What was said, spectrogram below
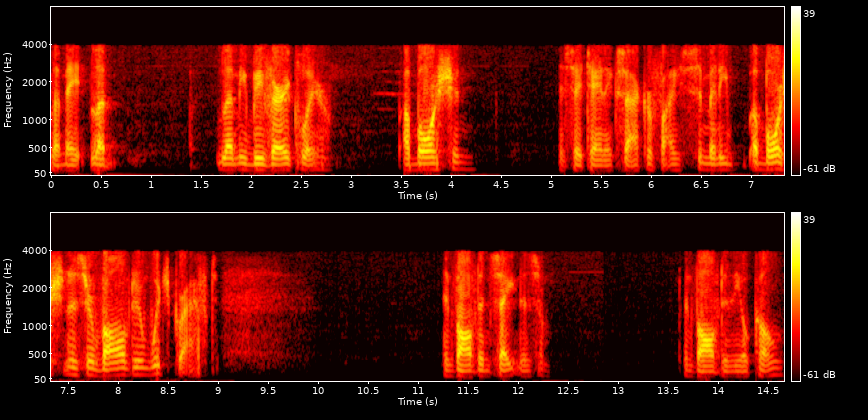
Let me let let me be very clear. Abortion is satanic sacrifice, and many abortionists are involved in witchcraft, involved in Satanism, involved in the occult.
